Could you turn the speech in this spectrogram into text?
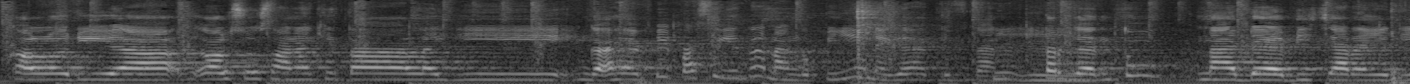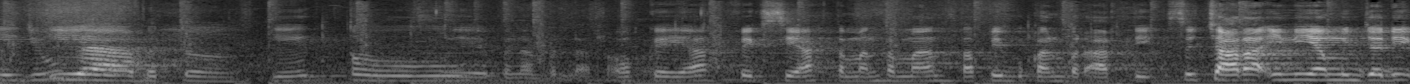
Kalau dia kalau suasana kita lagi nggak happy pasti kita nanggepinnya negatif kan. Tergantung nada bicaranya dia juga. Iya betul. Gitu. Iya benar-benar. Oke ya, fix ya teman-teman. Tapi bukan berarti secara ini yang menjadi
